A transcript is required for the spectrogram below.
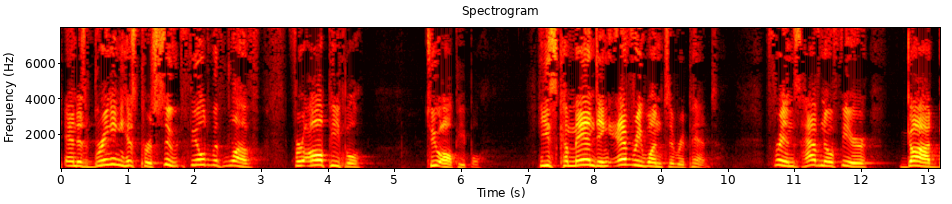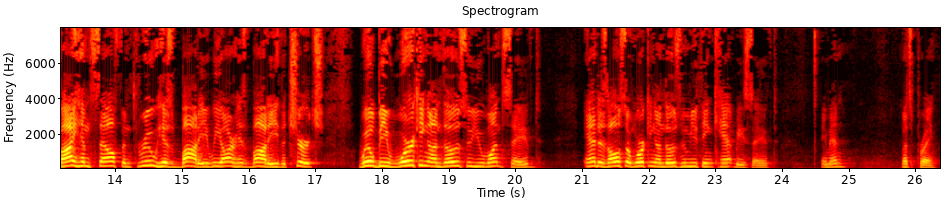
and is bringing his pursuit filled with love for all people to all people. He's commanding everyone to repent. Friends, have no fear. God by himself and through his body, we are his body, the church, will be working on those who you want saved and is also working on those whom you think can't be saved. Amen. Let's pray.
